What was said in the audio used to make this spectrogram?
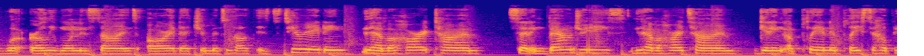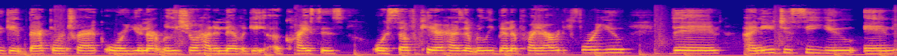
what early warning signs are that your mental health is deteriorating, you have a hard time setting boundaries, you have a hard time getting a plan in place to help you get back on track, or you're not really sure how to navigate a crisis, or self care hasn't really been a priority for you, then I need to see you in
